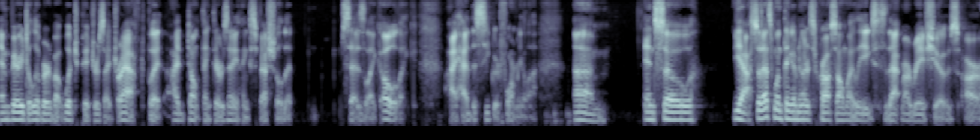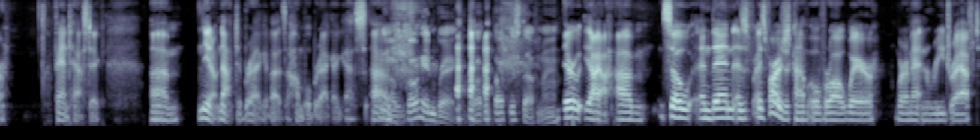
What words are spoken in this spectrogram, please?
am very deliberate about which pitchers I draft, but I don't think there was anything special that says like, oh, like I had the secret formula. Um, and so, yeah, so that's one thing I've noticed across all my leagues is that my ratios are fantastic. Um, you know, not to brag, about it's a humble brag, I guess. Um, no, go ahead and brag. talk, talk your stuff, man. There, yeah. Um, so, and then as as far as just kind of overall where where I'm at in redraft,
